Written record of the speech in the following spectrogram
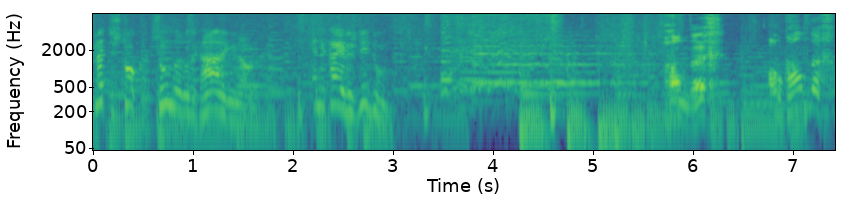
met de stokken, zonder dat ik haringen nodig heb. En dan kan je dus dit doen. Handig, ook handig.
